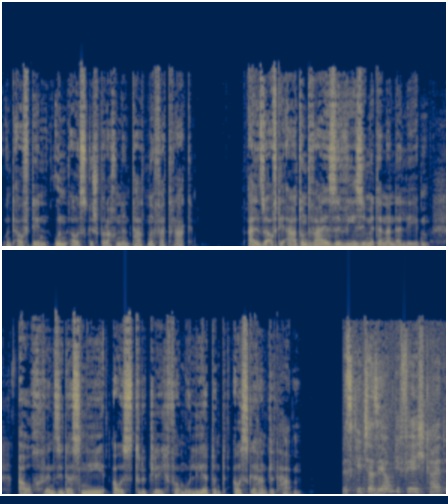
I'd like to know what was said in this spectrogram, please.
und auf den unausgesprochenen Partnervertrag. Also auf die Art und Weise, wie sie miteinander leben, auch wenn sie das nie ausdrücklich formuliert und ausgehandelt haben. Es geht ja sehr um die Fähigkeit,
